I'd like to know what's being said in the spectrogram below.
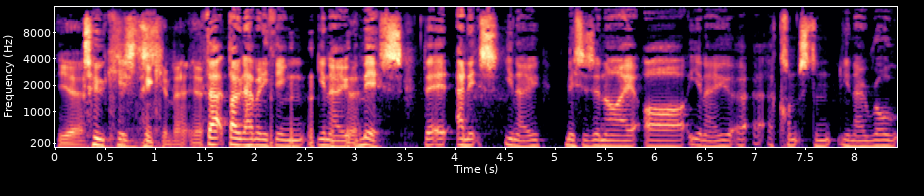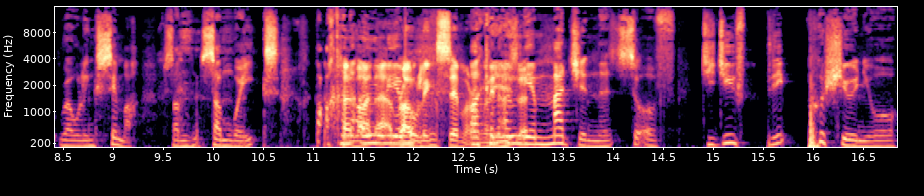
Yeah, two kids thinking that. Yeah, that don't have anything, you know, Yeah. amiss. That, and it's, you know, Mrs. and I are, you know, a, a constant, you know, roll, rolling simmer some some weeks. But I I can like only a rolling simmer. I I'm can going to use only that. imagine the sort of. Did you it push you and your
